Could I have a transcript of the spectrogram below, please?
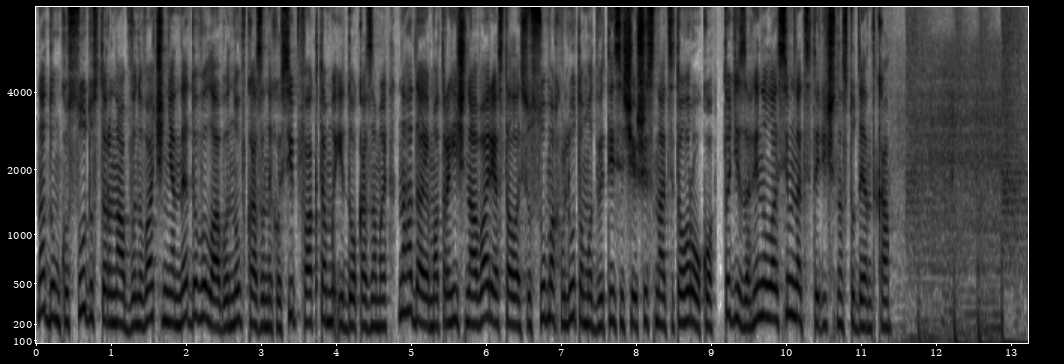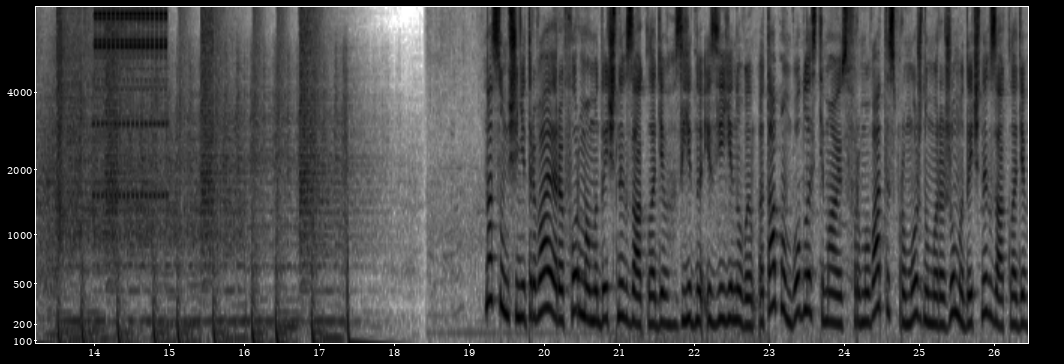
На думку суду, сторона обвинувачення не довела вину вказаних осіб фактами і доказами. Нагадаємо, трагічна аварія сталася у Сумах в лютому 2016 року. Тоді загинула 17-річна студентка. На Сумщині триває реформа медичних закладів. Згідно із її новим етапом, в області мають сформувати спроможну мережу медичних закладів,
